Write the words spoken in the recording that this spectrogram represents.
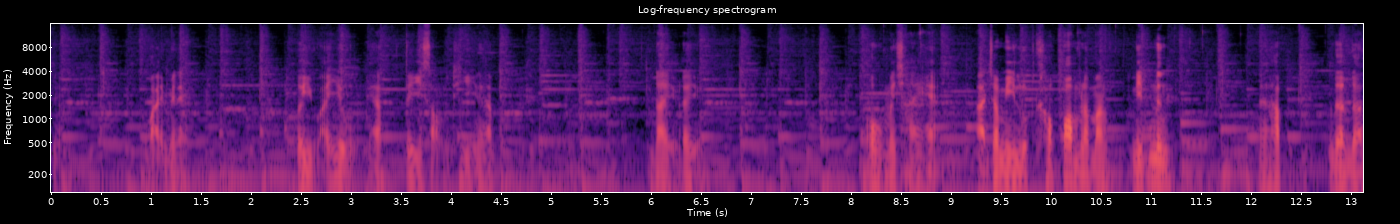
เนี่ยไหวไหมเนี่ย เฮ้ยไหวอยู่นะครับ ตีสองทีนะครับ ได้อยู่ได้อยู่ โอ้ไม่ใช่ฮะ อาจจะมีหลุดเข้าป้อมละมั้งนิดนึงนะครับ เลือดเหลือ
